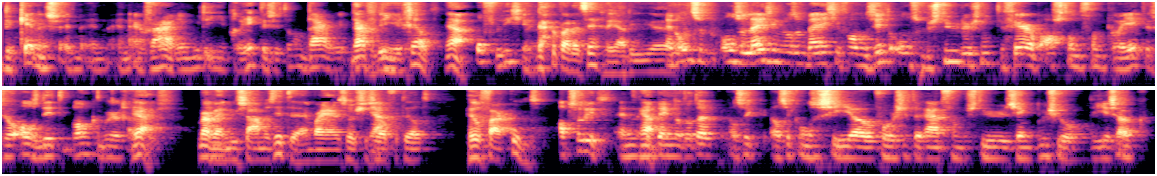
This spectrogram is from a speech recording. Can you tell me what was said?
de kennis en, en, en ervaring moet in je projecten zitten, want daar, Daar verdien je geld. Ja. Of verlies je. Daar ik dat zeggen. Ja, die, eh, En onze, onze lezing was een beetje van, zitten onze bestuurders niet te ver op afstand van projecten zoals dit Blankenburg Ja. is? waar wij nu samen zitten en waar jij, zoals je Ja. zelf vertelt, heel vaak komt. Absoluut. En Ja. ik denk dat dat ook, als ik, als ik onze CEO, voorzitter raad van bestuur, Cenk Bushel, die is ook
